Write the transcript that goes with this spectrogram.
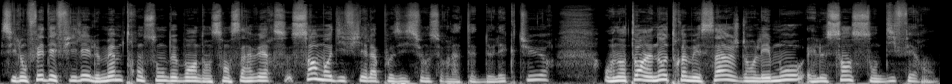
Si l'on fait défiler le même tronçon de bande en sens inverse sans modifier la position sur la tête de lecture, on entend un autre message dont les mots et le sens sont différents.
